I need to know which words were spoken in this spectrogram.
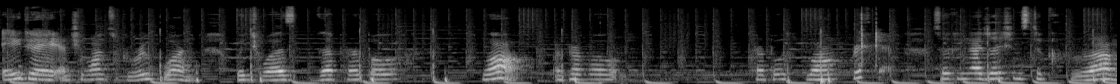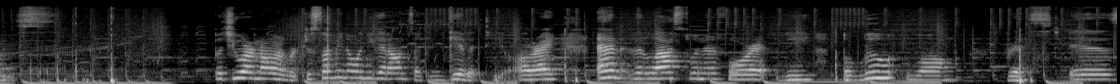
AJ, and she wants group one, which was the purple long, or purple, purple long wristband. So congratulations to Crumbzz. But you are not a member. Just let me know when you get on so I can give it to you, alright? And the last winner for the blue long wrist is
